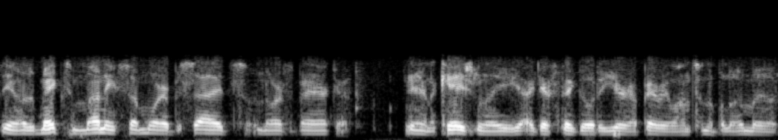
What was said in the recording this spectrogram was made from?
you know to make some money somewhere besides North America and occasionally I guess they go to Europe every once in a blue moon.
